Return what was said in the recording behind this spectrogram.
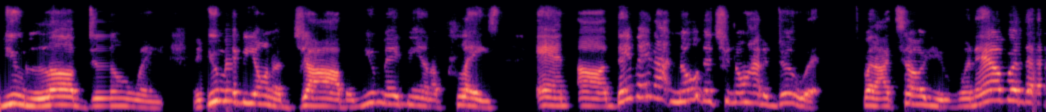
you love doing. And you may be on a job or you may be in a place and uh, they may not know that you know how to do it. But I tell you, whenever that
